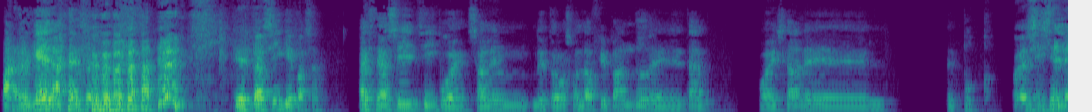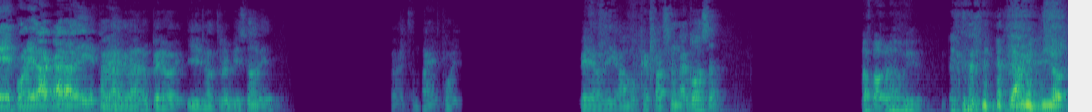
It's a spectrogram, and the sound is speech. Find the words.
Parguela. que está así, ¿qué pasa? Hace así, Sí. pues salen de todos los soldados flipando de tal. O ahí sale el, el poco. Pues si se le pone la cara directamente. claro, pero y en otro episodio. bueno, esto es más spoiler. Pero digamos que pasa una cosa. Apaga los vídeos. En plan, lo-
